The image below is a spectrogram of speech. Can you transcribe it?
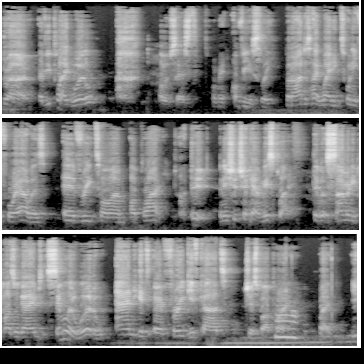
Bro, have you played Wordle? I'm obsessed. I mean, obviously. But I just hate waiting 24 hours every time I play. Oh, dude, and you should check out Misplay. They've got so many puzzle games similar to Wordle, and you get to earn free gift cards just by playing. Wait, you,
